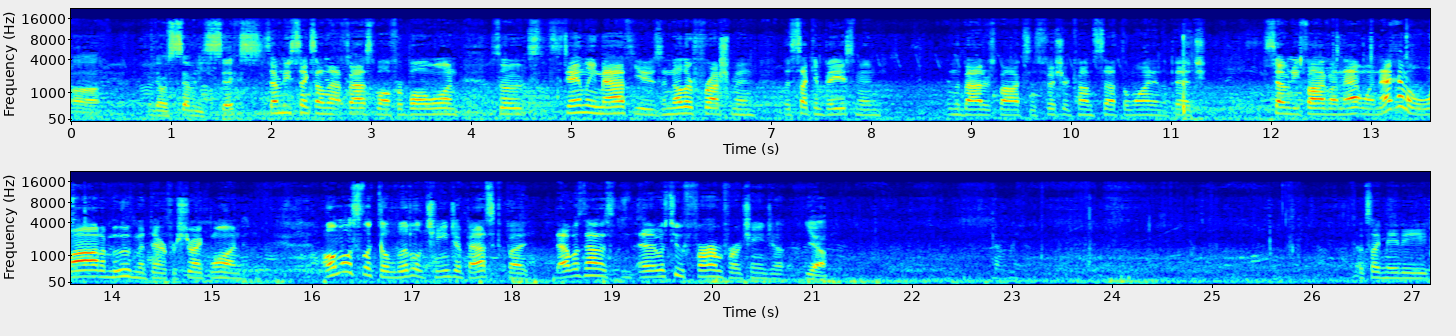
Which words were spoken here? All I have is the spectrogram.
Uh, I think that was 76. 76 on that fastball for ball one. So Stanley Matthews, another freshman, the second baseman in the batter's box as Fisher comes set the wine in the pitch. 75 on that one. That had a lot of movement there for strike one. Almost looked a little changeup esque, but that was not as it was too firm for a changeup. Yeah. Looks like maybe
